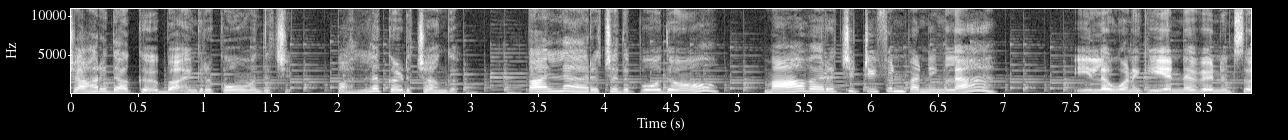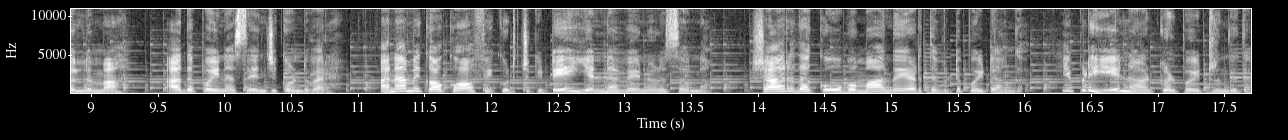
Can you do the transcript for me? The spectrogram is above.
சாரதாக்கு பயங்கர கோவம் வந்துச்சு. பல்ல கடிச்சாங்க. பல்ல அரைச்சது போதும். மாவு அரைச்சு டிஃபன் பண்ணீங்களா? இல்ல உனக்கு என்ன வேணும்னு சொல்லுமா? அதை போய் நான் செஞ்சு கொண்டு வரேன். அனாமிகா காஃபி குடிச்சுக்கிட்டே என்ன வேணும்னு சொன்னான் சாரதா கோபமா அந்த இடத்த விட்டு போயிட்டாங்க. இப்படியே நாட்கள் போயிட்டு இருந்தது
